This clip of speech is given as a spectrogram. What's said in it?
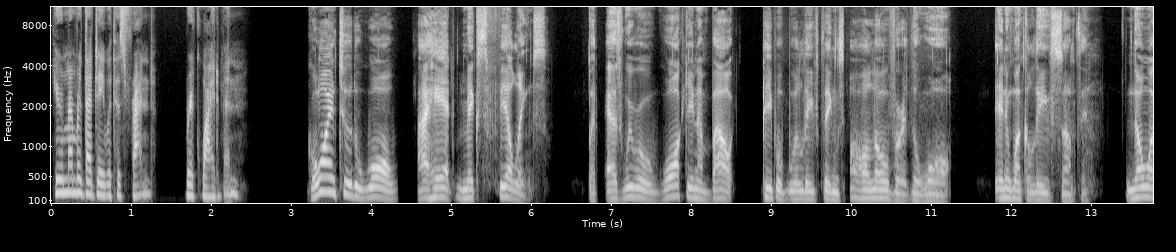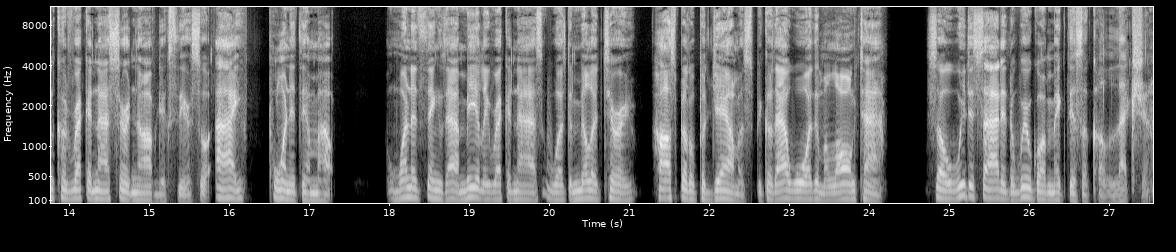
He remembered that day with his friend, Rick Weidman. Going to the wall, I had mixed feelings. But as we were walking about, people would leave things all over the wall. Anyone could leave something. No one could recognize certain objects there, so I pointed them out. One of the things I immediately recognized was the military hospital pajamas because I wore them a long time. So we decided that we were going to make this a collection.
